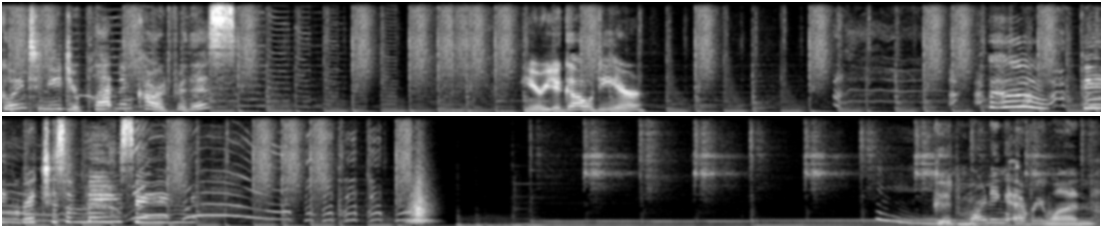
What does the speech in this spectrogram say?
Going to need your platinum card for this. Here you go, dear. Woohoo! Being rich is amazing! Good morning, everyone.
